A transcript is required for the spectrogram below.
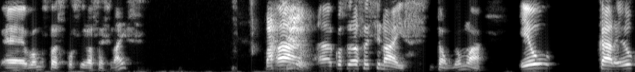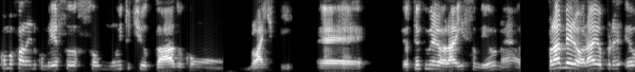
é, vamos para as considerações finais? Partiu! Ah, ah, considerações finais. Então, vamos lá. Eu, cara, eu, como eu falei no começo, eu sou muito tiltado com Blind Peak. É, eu tenho que melhorar isso meu, né? Pra melhorar, eu, eu,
